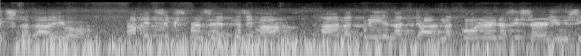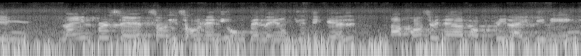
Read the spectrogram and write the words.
nag-bleach na tayo. Bakit 6%? Kasi ma'am, ah, nag-pre, nag, ah, nag-color na si sir using 9%, so it's already open na yung cuticle. Tapos with the help of pre-lightening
